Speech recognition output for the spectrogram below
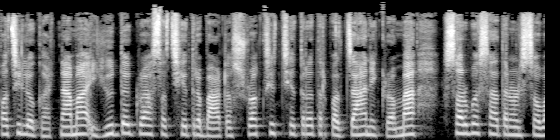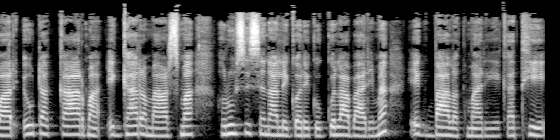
पछिल्लो घटनामा युद्धग्रस्त क्षेत्रबाट सुरक्षित क्षेत्रतर्फ जाने क्रममा सर्वसाधारण सवार एउटा कारमा एघार मार्चमा रुसी सेनाले गरेको गोलाबारीमा एक बालक मारिएका थिए।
